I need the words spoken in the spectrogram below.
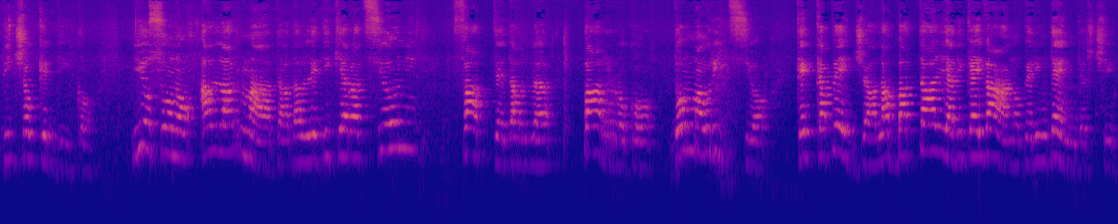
di ciò che dico. Io sono allarmata dalle dichiarazioni fatte dal parroco Don Maurizio che capeggia la battaglia di Caivano per intenderci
